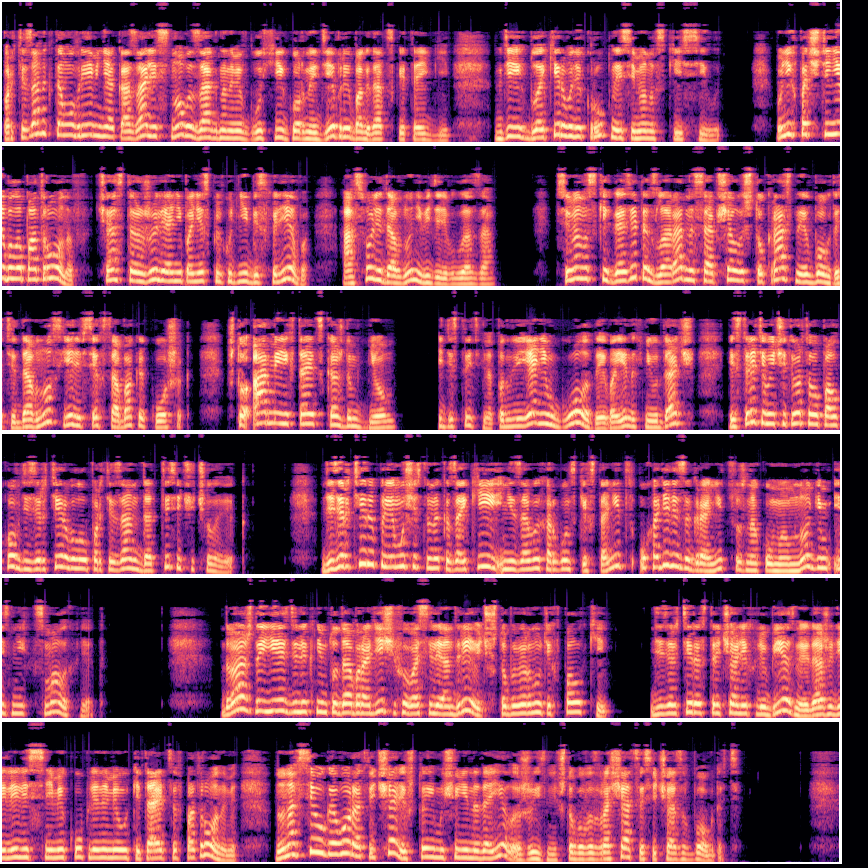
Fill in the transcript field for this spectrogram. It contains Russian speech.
Партизаны к тому времени оказались снова загнанными в глухие горные дебри Багдадской тайги, где их блокировали крупные семеновские силы. У них почти не было патронов, часто жили они по несколько дней без хлеба, а соли давно не видели в глаза. В семеновских газетах злорадно сообщалось, что красные в Богдате давно съели всех собак и кошек, что армия их тает с каждым днем. И действительно, под влиянием голода и военных неудач из третьего и четвертого полков дезертировало у партизан до тысячи человек. Дезертиры, преимущественно казаки и низовых аргунских станиц, уходили за границу, знакомую многим из них с малых лет. Дважды ездили к ним туда Бородищев и Василий Андреевич, чтобы вернуть их в полки. Дезертиры встречали их любезно и даже делились с ними купленными у китайцев патронами, но на все уговоры отвечали, что им еще не надоела жизнь, чтобы возвращаться сейчас в Богдать.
